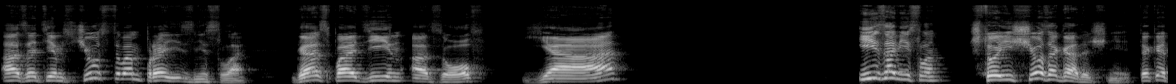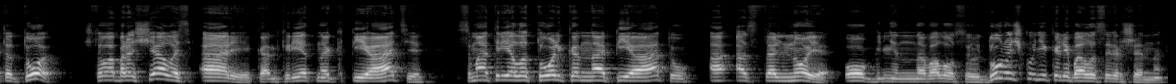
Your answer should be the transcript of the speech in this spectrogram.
а затем с чувством произнесла. «Господин Азов, я...» И зависла. Что еще загадочнее, так это то, что обращалась Ария конкретно к Пиате, смотрела только на Пиату, а остальное огненно-волосую дурочку не колебало совершенно.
